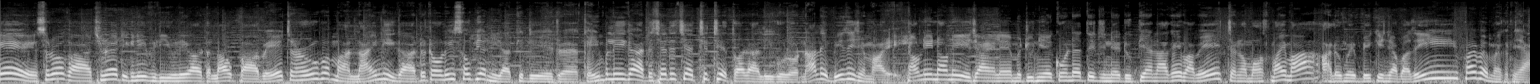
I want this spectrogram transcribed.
ကဲဆိုတော့ကကျွန်တော်ရဲ့ဒီကနေ့ဗီဒီယိုလေးကတော့ဒီလောက်ပါပဲကျွန်တော်တို့ဘက်မှာ line တွေကတော်တော်လေးဆုပ်ပြတ်နေတာဖြစ်တဲ့အတွက် game play ကတစ်ချက်တစ်ချက်ထစ်ထစ်သွားတာလေးကိုတော့နားလည်ပေးစေချင်ပါတယ်နောက်နေ့နောက်နေ့ကြရင်လည်းမတူညီတဲ့ content တွေနဲ့အတူပြန်လာခဲ့ပါပဲကျွန်တော်မောင်စမိုင်းပါအားလုံးပဲဘေးကင်းကြပါစေ bye bye ပါခင်ဗျာ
